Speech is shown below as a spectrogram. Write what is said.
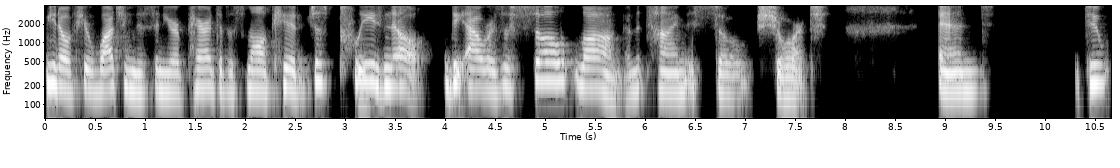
you know, if you're watching this and you're a parent of a small kid, just please know the hours are so long and the time is so short. And do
